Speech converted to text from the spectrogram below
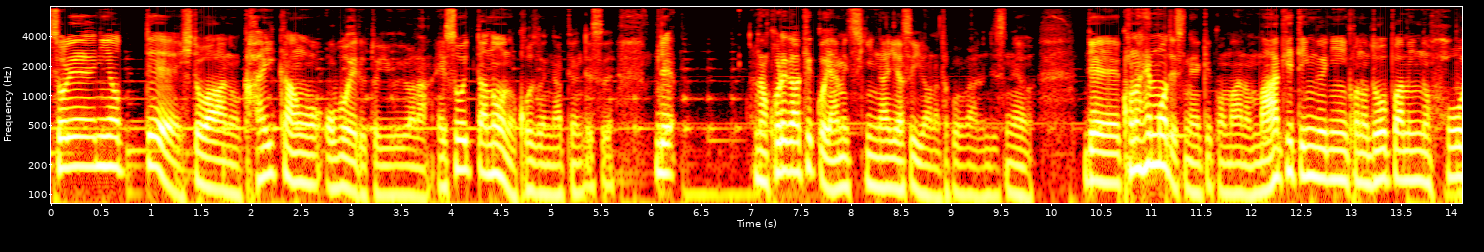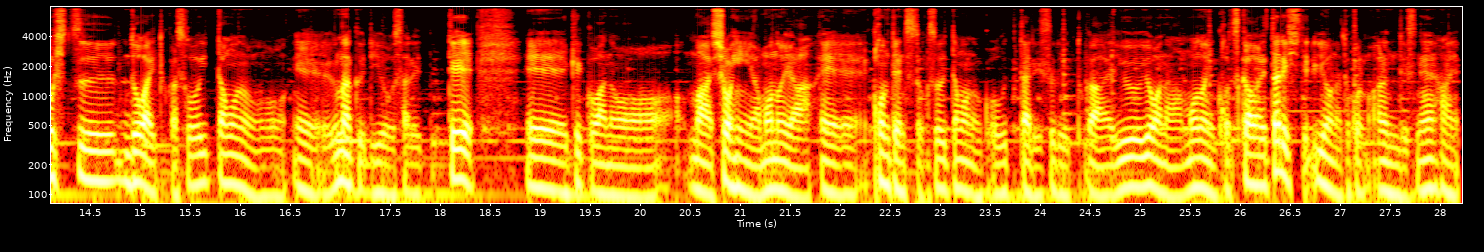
それによって人はあの快感を覚えるというような、えー、そういった脳の構造になってるんです。でまあ、これが結構やみつきになりやすいようなところがあるんですね。で、この辺もですね、結構まあのマーケティングにこのドーパミンの放出度合いとかそういったものを、えー、うまく利用されて、えー、結構あの、まあ商品や物や、えー、コンテンツとかそういったものをこう売ったりするとかいうようなものにこう使われたりしてるようなところもあるんですね。はい。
